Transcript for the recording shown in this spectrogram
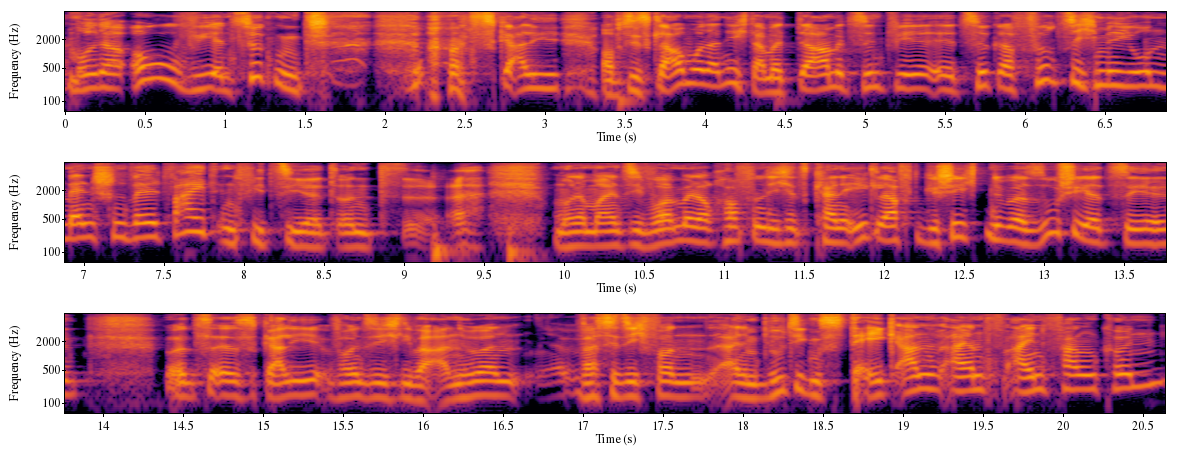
Mulder, oh, wie entzückend. Und Scully, ob sie es glauben oder nicht, damit, damit sind wir äh, circa 40 Millionen Menschen weltweit infiziert. Und äh, Mulder meint, sie wollen mir doch hoffentlich jetzt keine ekelhaften Geschichten über Sushi erzählen. Und äh, Scully wollen sie sich lieber anhören, was sie sich von einem blutigen Steak an, ein, einfangen können.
